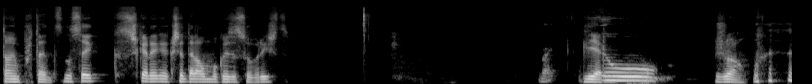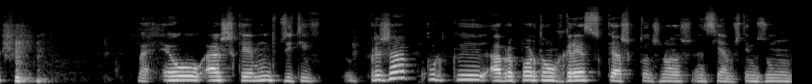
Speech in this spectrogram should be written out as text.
tão importante. Não sei se vocês querem acrescentar alguma coisa sobre isto. Guilherme. Eu... João. Bem, eu acho que é muito positivo. Para já, porque abre a porta a um regresso que acho que todos nós ansiamos. Temos um,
